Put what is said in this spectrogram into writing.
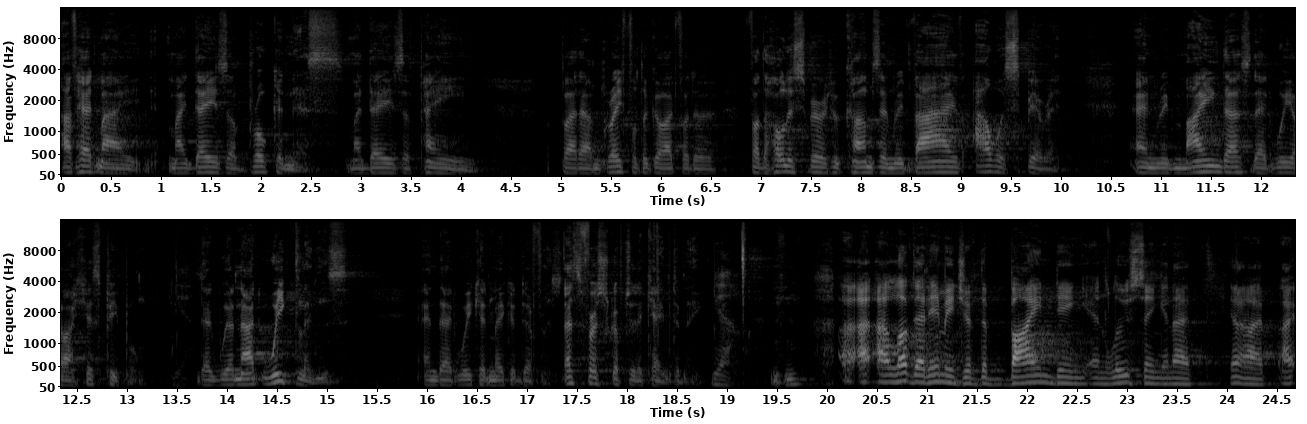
I've had my, my days of brokenness, my days of pain, but I'm grateful to God for the, for the Holy Spirit who comes and revive our spirit and remind us that we are his people, yes. that we're not weaklings, and that we can make a difference. That's the first scripture that came to me. Yeah. Mm-hmm. I, I, love that image of the binding and loosing, and I, you know, I, I,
